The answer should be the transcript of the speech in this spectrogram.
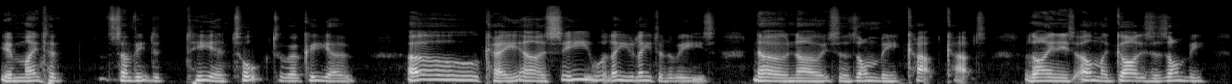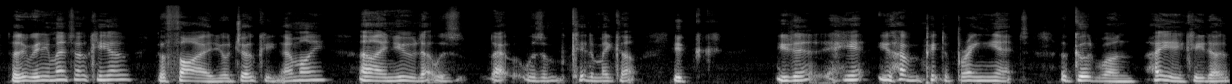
You might have something to hear. Talk to Akiko. Okay, I see. What are you later, Louise? No, no, it's a zombie. Cut, cut. The line is, oh my god, it's a zombie. Does it really matter, Akiko? You're fired. You're joking, am I? I knew that was that was a kid of makeup. You you didn't, you haven't picked a brain yet. A good one. Hey, Akiko,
